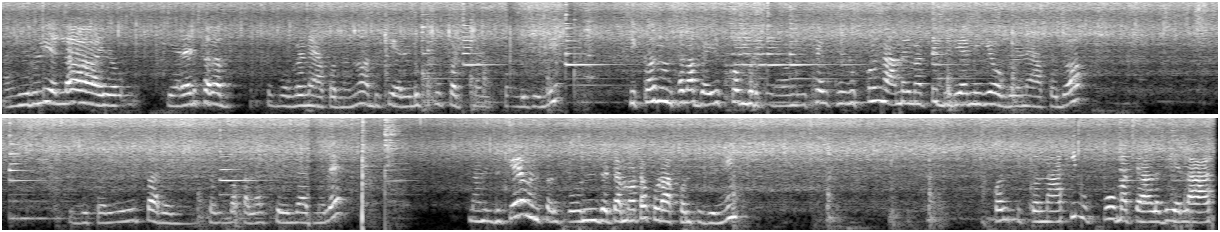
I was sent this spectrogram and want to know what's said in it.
ನಾನು ಈರುಳ್ಳಿ ಎಲ್ಲ ಎರಡು ಸಲ ಒಗ್ಗರಣೆ ಹಾಕೋದು ನಾನು, ಅದಕ್ಕೆ ಎರಡಕ್ಕೂ ಕಟ್ ಮಾಡ್ಕೊಂಡಿದ್ದೀನಿ. ಚಿಕನ್ ಒಂದು ಸಲ ಬೇಯಿಸ್ಕೊಂಡ್ಬಿಡ್ತೀನಿ, ಒಂದು ವಿಷಯ ಕೂಗಿಸ್ಕೊಂಡು ಆಮೇಲೆ ಮತ್ತೆ ಬಿರಿಯಾನಿಗೆ ಒಗ್ಗರಣೆ ಹಾಕೋದು. ಇದು ಸ್ವಲ್ಪ ಸ್ವಲ್ಪ ಕಲರ್ ಚೇಂಜ್ ಆದಮೇಲೆ ನಾನು ಇದಕ್ಕೆ ಒಂದು ಸ್ವಲ್ಪ ಒಂದು ಟೊಮೊಟೊ ಕೂಡ ಹಾಕ್ಕೊತಿದ್ದೀನಿ. ಹಾಕೊಂಡು ಚಿಕನ್ ಹಾಕಿ ಉಪ್ಪು ಮತ್ತು ಹಳದಿ ಎಲ್ಲ ಹಾಕಿ.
